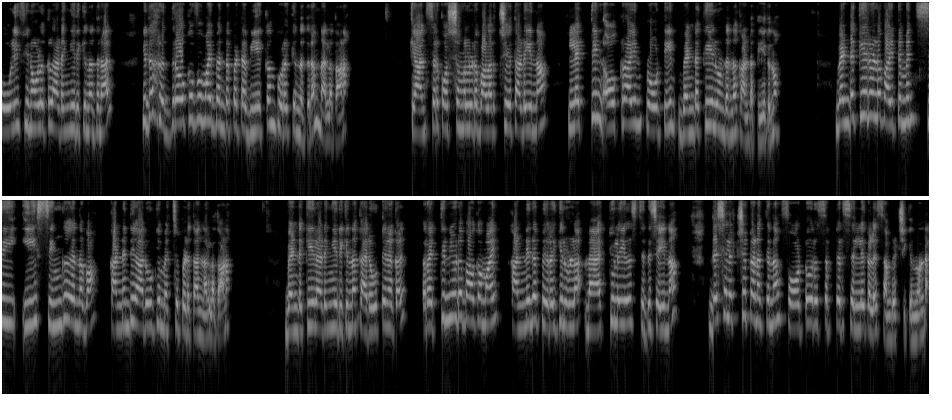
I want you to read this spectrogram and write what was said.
പോളിഫിനോളുകൾ അടങ്ങിയിരിക്കുന്നതിനാൽ ഇത് ഹൃദ്രോഗവുമായി ബന്ധപ്പെട്ട വീക്കം കുറയ്ക്കുന്നതിനും നല്ലതാണ്. ക്യാൻസർ കോശങ്ങളുടെ വളർച്ചയെ തടയുന്ന ലെക്റ്റിൻ ഓക്രൈൻ പ്രോട്ടീൻ വെണ്ടക്കയിലുണ്ടെന്ന് കണ്ടെത്തിയിരുന്നു. വെണ്ടക്കയിലുള്ള വൈറ്റമിൻ സി ഇ സിങ്ക് എന്നിവ കണ്ണിന്റെ ആരോഗ്യം മെച്ചപ്പെടുത്താൻ നല്ലതാണ്. വെണ്ടക്കയിൽ അടങ്ങിയിരിക്കുന്ന കരോട്ടിനുകൾ റെറ്റിനയുടെ ഭാഗമായി കണ്ണിന് പിറകിലുള്ള മാക്യുലയിൽ സ്ഥിതി ചെയ്യുന്ന ദശലക്ഷക്കണക്കിന് ഫോട്ടോ റിസപ്റ്റർ സെല്ലുകളെ സംരക്ഷിക്കുന്നുണ്ട്.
